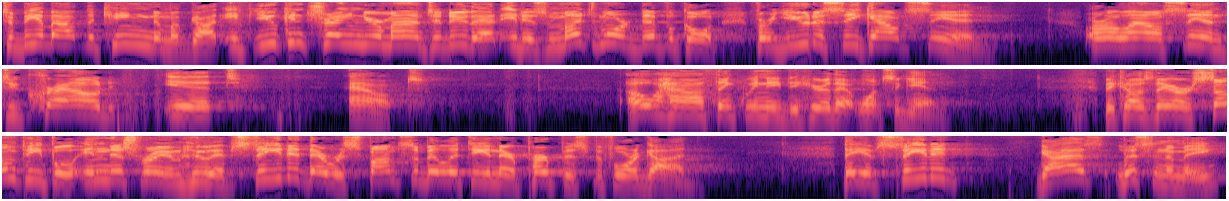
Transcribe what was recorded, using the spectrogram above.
to be about the kingdom of God. If you can train your mind to do that, it is much more difficult for you to seek out sin or allow sin to crowd it out. Oh, how I think we need to hear that once again. Because there are some people in this room who have ceded their responsibility and their purpose before God. They have ceded, guys, listen to me.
